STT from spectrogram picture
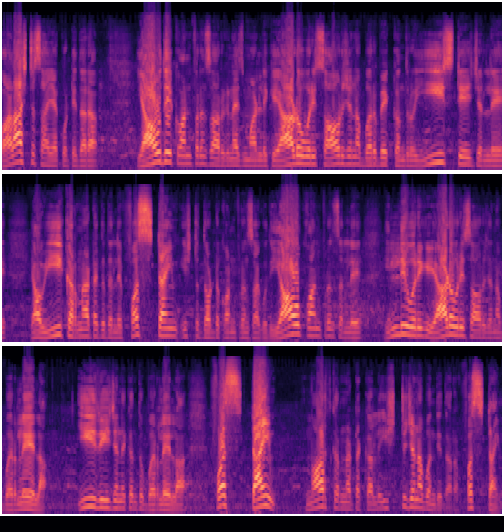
ಭಾಳಷ್ಟು ಸಹಾಯ ಕೊಟ್ಟಿದ್ದಾರೆ ಯಾವುದೇ ಕಾನ್ಫರೆನ್ಸ್ ಆರ್ಗನೈಸ್ ಮಾಡಲಿಕ್ಕೆ ಎರಡೂವರೆ ಸಾವಿರ ಜನ ಬರಬೇಕಂದ್ರೂ ಈ ಸ್ಟೇಜಲ್ಲೇ ಯಾವ ಈ ಕರ್ನಾಟಕದಲ್ಲೇ ಫಸ್ಟ್ ಟೈಮ್ ಇಷ್ಟು ದೊಡ್ಡ ಕಾನ್ಫರೆನ್ಸ್ ಆಗೋದು. ಯಾವ ಕಾನ್ಫರೆನ್ಸಲ್ಲೇ ಇಲ್ಲಿವರೆಗೆ ಎರಡೂವರೆ ಸಾವಿರ ಜನ ಬರಲೇ ಇಲ್ಲ. ಈ ರೀಜನಕ್ಕಂತೂ ಬರಲೇ ಇಲ್ಲ. ಫಸ್ಟ್ ಟೈಮ್ ನಾರ್ತ್ ಕರ್ನಾಟಕಲ್ಲಿ ಇಷ್ಟು ಜನ ಬಂದಿದ್ದಾರೆ ಫಸ್ಟ್ ಟೈಮ್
